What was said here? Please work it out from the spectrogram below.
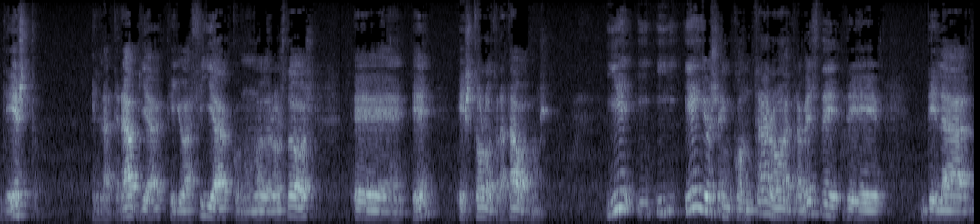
de esto. En la terapia que yo hacía con uno de los dos, eh, eh, esto lo tratábamos. Y, ellos encontraron a través de, la,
